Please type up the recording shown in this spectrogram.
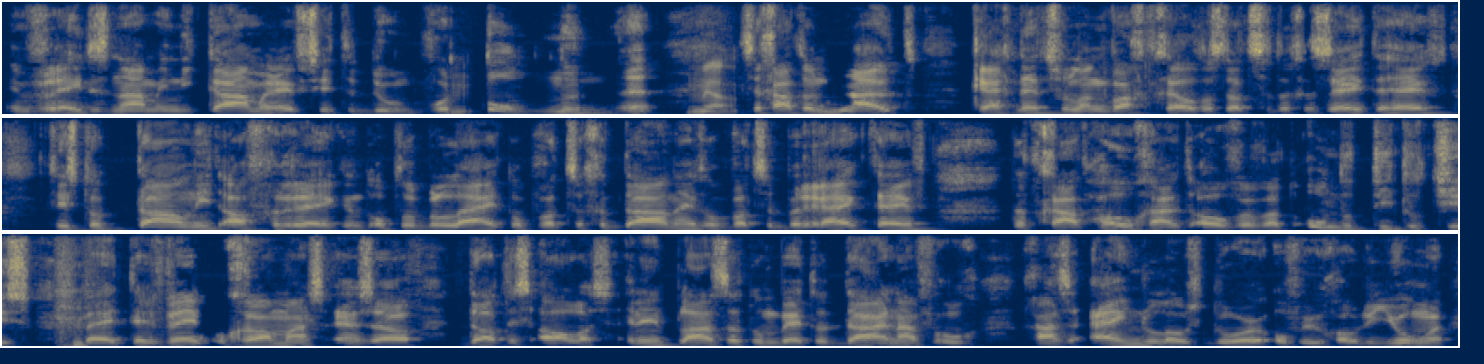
in vredesnaam in die Kamer heeft zitten doen. Voor tonnen. Hè? Ja. Ze gaat er nu uit, krijgt net zo lang wachtgeld als dat ze er gezeten heeft. Ze is totaal niet afgerekend op het beleid, op wat ze gedaan heeft, op wat ze bereikt heeft. Dat gaat hooguit over wat ondertiteltjes bij tv-programma's en zo. Dat is alles. En in plaats dat Umberto daarna vroeg, gaan ze eindeloos door of Hugo de Jonge,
